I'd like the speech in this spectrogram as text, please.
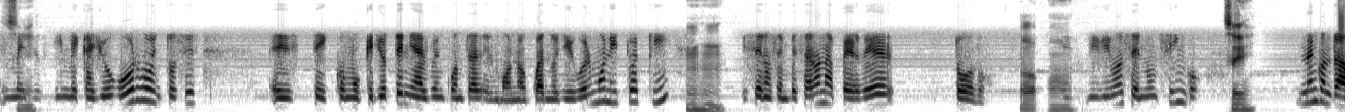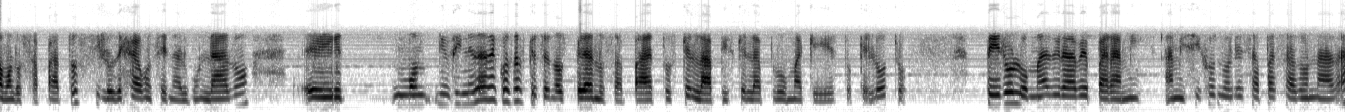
y Sí. me, y me cayó gordo, entonces, este, como que yo tenía algo en contra del mono. Cuando llegó el monito aquí, y se nos empezaron a perder todo. Oh, oh. Vivimos en un cingo. Sí. No encontrábamos los zapatos, si los dejábamos en algún lado. Eh, infinidad de cosas que se nos pegan los zapatos, que el lápiz, que la pluma, que esto, que el otro. Pero lo más grave para mí, a mis hijos no les ha pasado nada.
